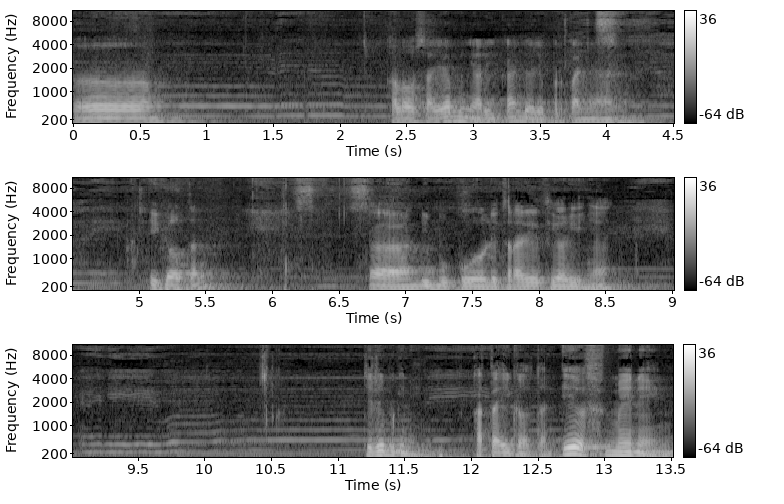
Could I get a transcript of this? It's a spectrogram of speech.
eh, kalau saya menyarikan dari pertanyaan Eagleton eh, di buku literary teorinya jadi begini, kata Eagleton, if meaning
